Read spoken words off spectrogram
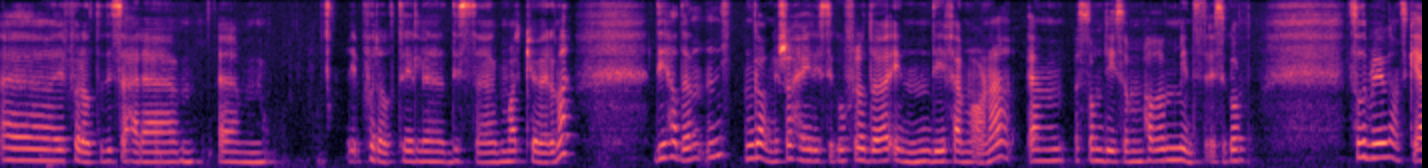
eh, i forhold til disse her um, I forhold til disse markørene de hadde en 19 ganger så høy risiko for å dø innen de fem årene enn som de som hadde den minste risikoen. Så det blir jo ganske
